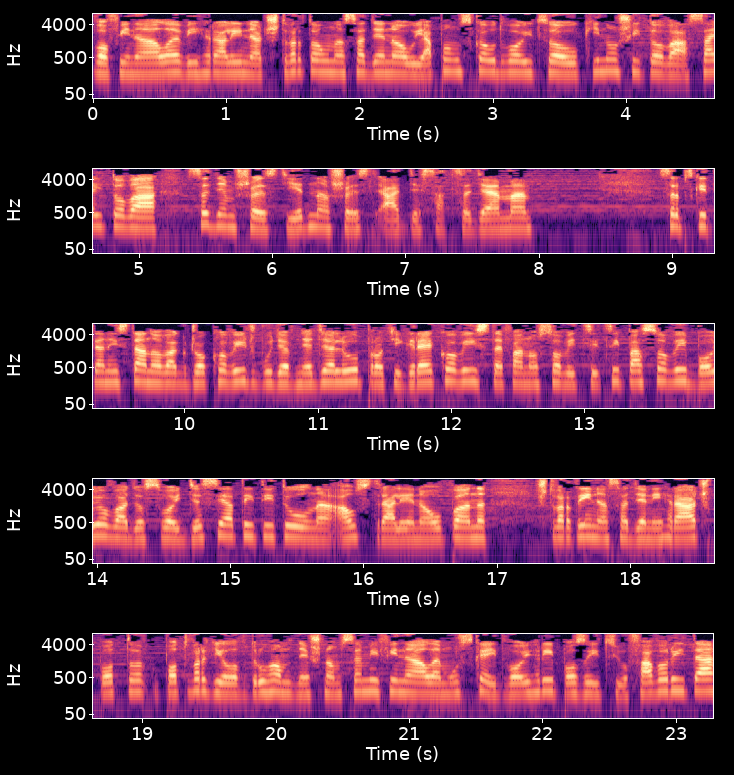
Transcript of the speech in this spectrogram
Vo finále vyhrali nad štvrtou nasadenou japonskou dvojicou Kinošitová Sajtová 7-6, 1-6 a 10-7. Srbský tenista Novak Djokovic bude v nedeľu proti Grékovi Stefanosovi Cicipasovi bojovať o svoj desiatý titul na Australian Open. Štvrtý nasadený hráč potvrdil v druhom dnešnom semifinále mužskej dvojhry pozíciu favorita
